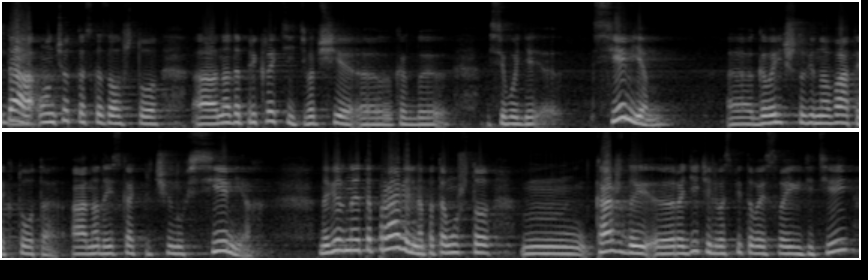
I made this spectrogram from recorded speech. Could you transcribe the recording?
да, он четко сказал, что э, надо прекратить вообще э, как бы сегодня семьям э, говорить, что виноваты кто-то, а надо искать причину в семьях. Наверное, это правильно, потому что каждый э, родитель, воспитывая своих детей,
